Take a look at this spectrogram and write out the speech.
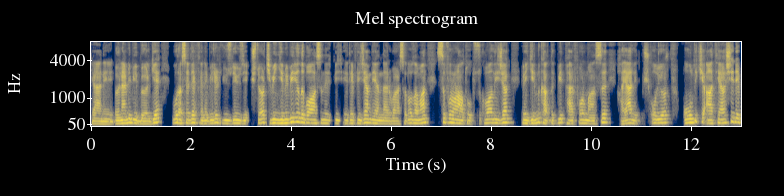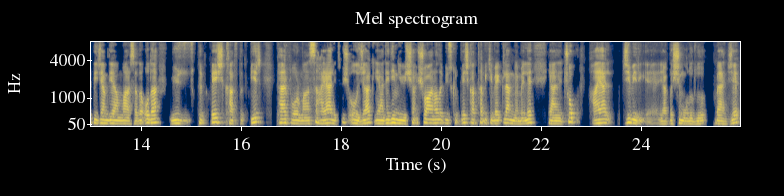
yani önemli bir bölge. Burası hedeflenebilir. %174. 2021 yılı boğasını hedefleyeceğim diyenler varsa da o zaman 0.16.30'u kovalayacak ve 20 katlık bir performansı hayal etmiş oluyor. Oldu ki ATH'ı hedefleyeceğim diyen varsa da o da 145 katlık bir performansı hayal etmiş olacak. Yani dediğim gibi şu, an alıp 145 kat tabii ki beklenmemeli. Yani çok hayalci bir yaklaşım olurdu bence.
